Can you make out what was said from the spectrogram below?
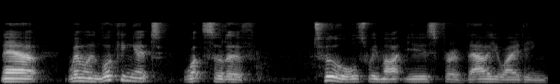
Now, when we're looking at what sort of tools we might use for evaluating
